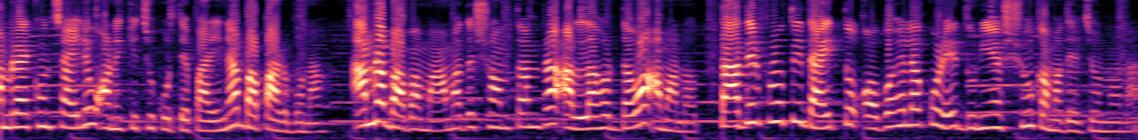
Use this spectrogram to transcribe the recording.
আমরা এখন চাইলেও অনেক কিছু করতে পারি না বা পারব না। আমরা বাবা মা আমাদের সন্তানরা আল্লাহর দেওয়া আমানত। তাদের প্রতি দায়িত্ব অবহেলা করে দুনিয়ার সুখ আমাদের জন্য না।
